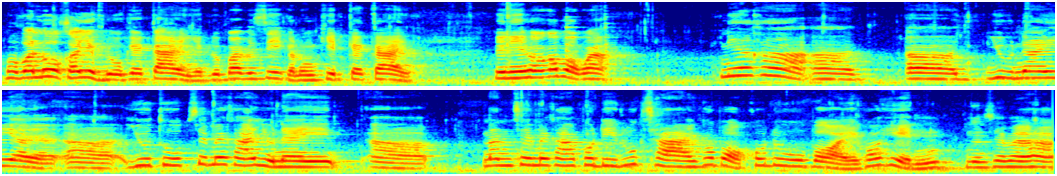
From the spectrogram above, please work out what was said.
เพราะว่าลูกเขาอยากดูใกล้ๆอยากดูป้าพิซี่กับลุงคิดใกล้ๆทีนี้เขาก็บอกว่า เนี่ยค่ะอ่าอ่าอยู่ในอ่าอ่า YouTube ใช่ไหมคะอยู่ในอ่านั่นใช่ไหมคะ พอดีลูกชายเขาบอกเขาดูบ่อยเขาเห็นนั่นใช่ไหมคะ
